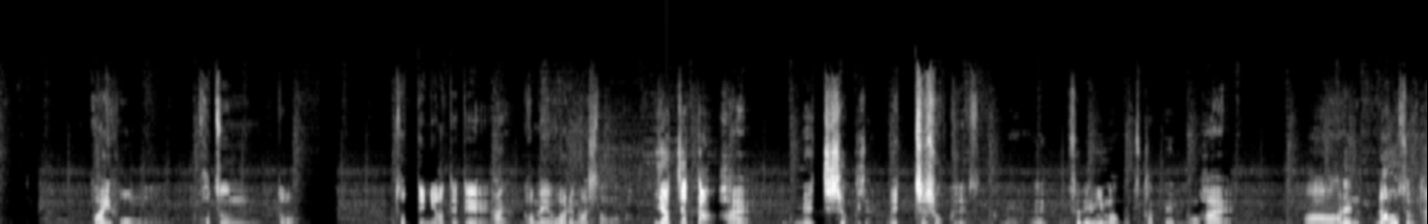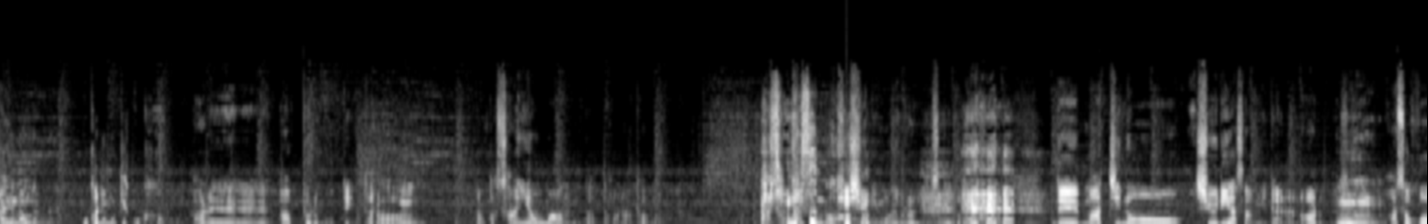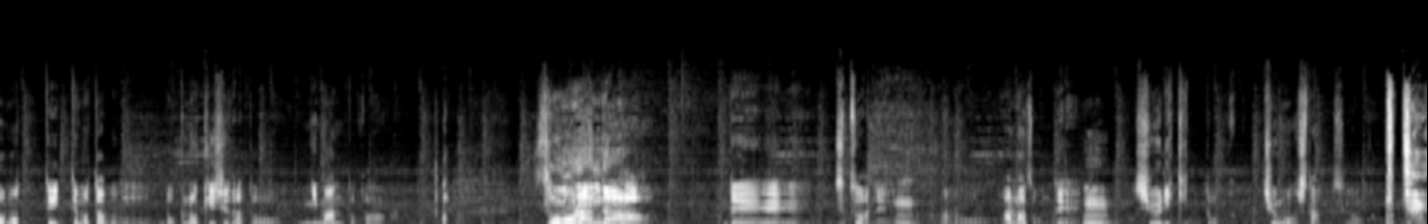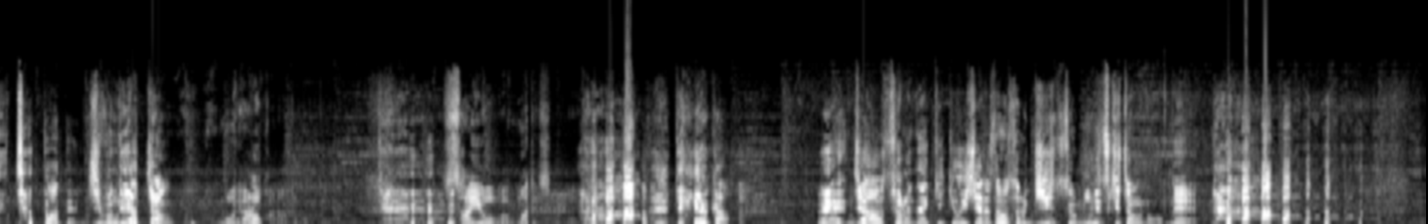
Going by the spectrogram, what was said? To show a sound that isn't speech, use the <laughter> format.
iPhone コツンと取っ手に当てて、はい。画面割れましたわ。やっちゃったん？はい。めっちゃショックじゃん。ねめっちゃショックです。えそれ今も使ってるの？はい。あああれ直すの大変なんだよね。お金も結構かかるあれアップル持って行ったら、うん。なんか34万だったかな多分。あそんなすんの？機種にもよるんですけど。<laughs> で町の修理屋さんみたいなのあるんですよ、うん。あそこを持って行っても多分僕の機種だと2万とかそうなんだ。で実はね、うん。あのアマゾンでうん。修理キット注文したんですよ。<laughs> ちょっと待って自分でやっちゃうんもうやろうかなと思って。<laughs> 採用が馬ですよね。<laughs> っていうかえじゃあそれで結局石原さんはその技術を身につけちゃうの？ねえ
